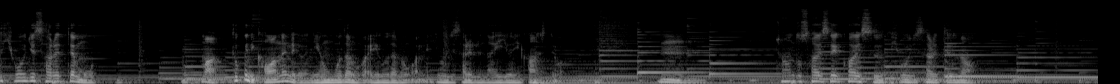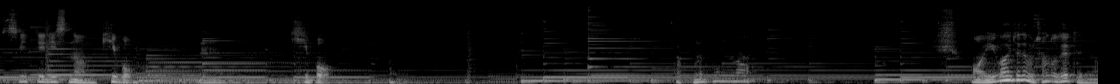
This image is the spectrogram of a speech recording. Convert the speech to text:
で表示されても、まあ特に変わんないんだけど、日本語だろうが英語だろうがね、表示される内容に関しては。うん。ちゃんと再生回数で表示されてるな。推定リスナーの規模。うん。規模。この辺の。あ、意外とでもちゃんと出てんな。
